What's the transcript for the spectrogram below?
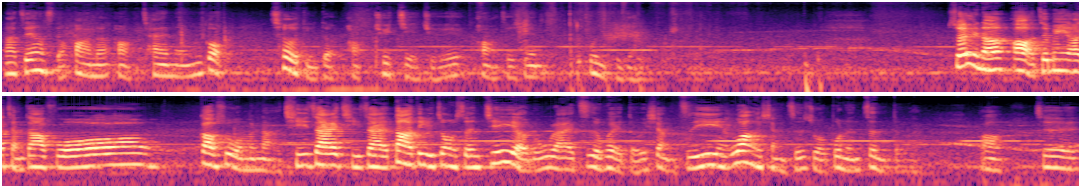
那这样子的话呢，啊才能够彻底的啊去解决啊这些问题的。所以呢，啊这边要讲到佛。告诉我们了，奇哉奇哉，大地众生皆有如来智慧德相，只因妄想执着不能证得啊！啊，这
